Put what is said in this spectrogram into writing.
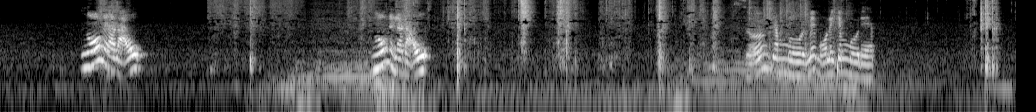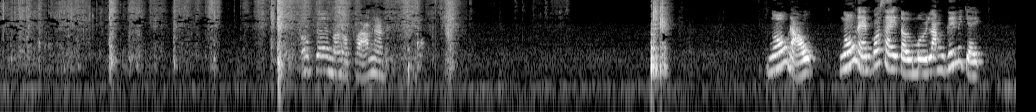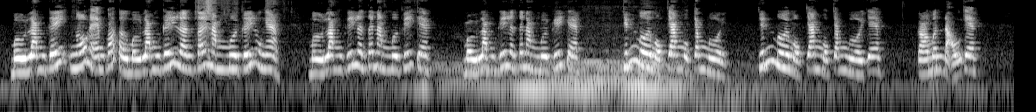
Ngố này là đậu. Ngố này là đậu. Sữa 110 mấy bộ này 110 đẹp. Ok mọi ngọc phạm nè ngố đậu ngố này em có xây từ 15 kg mấy chị? 15 kg ngố này em có từ 15 kg lên tới 50 kg luôn nha. 15 kg lên tới 50 kg cho em. 15 kg lên tới 50 kg cho em. 90 100 110 90 100 110 cho em. Cờ minh đậu cho em.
